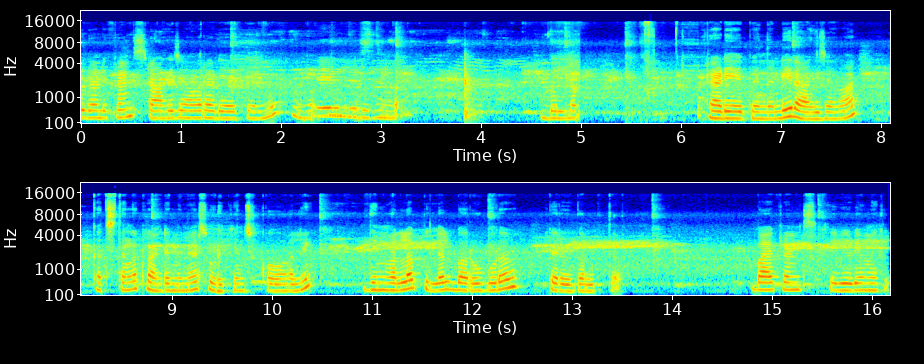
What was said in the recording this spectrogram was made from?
చూడండి ఫ్రెండ్స్ రాగి జావ రెడీ అయిపోయింది. బెల్లం రెడీ అయిపోయిందండి రాగి జావ. ఖచ్చితంగా ట్వంటీ మినిట్స్ ఉడికించుకోవాలి. దీనివల్ల పిల్లలు బరువు కూడా పెరుగుగలుగుతారు బాయ్ ఫ్రెండ్స్ ఈ వీడియో మీకు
